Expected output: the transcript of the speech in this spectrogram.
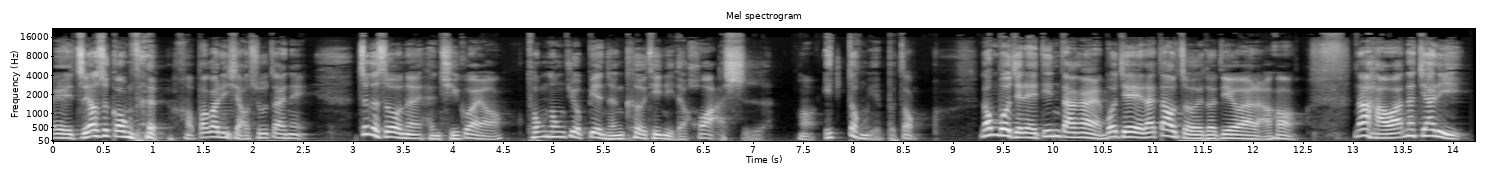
诶，只要是公的，好，包括你小叔在内，这个时候呢，很奇怪哦，通通就变成客厅里的化石，哦，一动也不动，拢无一个叮当哎，无一个来倒走的对啊了哈。那好啊，那家里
